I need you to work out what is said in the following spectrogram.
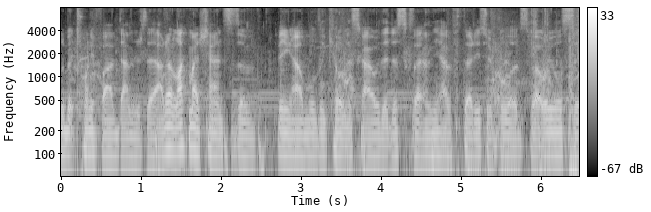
little bit 25 damage there. I don't like my chances of being able to kill this guy with it just because I only have 32 bullets, but we will see.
